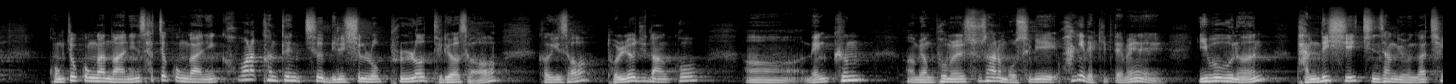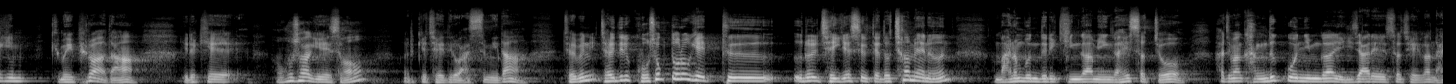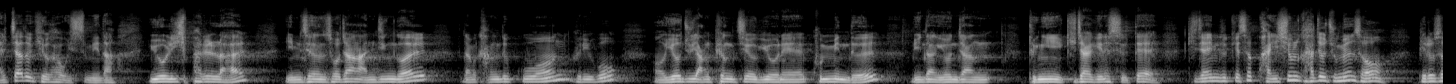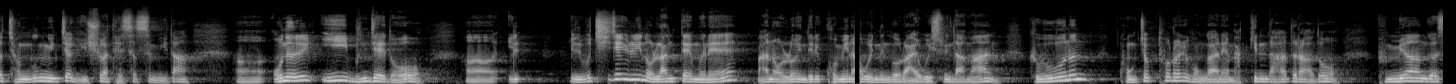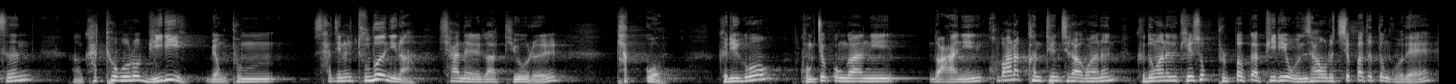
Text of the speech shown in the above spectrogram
공적 공간도 아닌 사적 공간인 커버나 컨텐츠 밀실로 불러들여서 거기서 돌려주지도 않고 어, 냉큼 어, 명품을 수수하는 모습이 확인됐기 때문에 이 부분은 반드시 진상규명과 책임 규명이 필요하다 이렇게 호소하기 위해서 이렇게 저희들이 왔습니다. 저희들이 고속도로 게이트를 제기했을 때도 처음에는 많은 분들이 긴가민가 했었죠. 하지만 강득구원님과 이 자리에서 저희가 날짜도 기억하고 있습니다. 6월 28일 날 임세은 소장, 안진걸, 그다음에 강득구원 그리고 어, 여주 양평 지역위원회 군민들, 민당 위원장 등이 기자회견했을 때 기자님들께서 관심을 가져주면서 비로소 전국민적 이슈가 됐었습니다. 어, 오늘 이 문제도 어, 일, 일부 취재윤리 논란 때문에 많은 언론인들이 고민하고 있는 걸로 알고 있습니다만 그 부분은 공적 토론의 공간에 맡긴다 하더라도 분명한 것은 어, 카톡으로 미리 명품 사진을 두 번이나 샤넬과 디오를 받고 그리고 공적 공간이 도 아닌 코바나 컨텐츠라고 하는 그동안에도 계속 불법과 비리의 온상으로 지적받았던 고대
